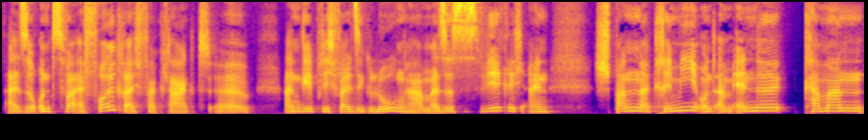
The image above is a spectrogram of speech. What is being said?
Also, und zwar erfolgreich verklagt, äh, angeblich, weil sie gelogen haben. Also es ist wirklich ein spannender Krimi und am Ende kann man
